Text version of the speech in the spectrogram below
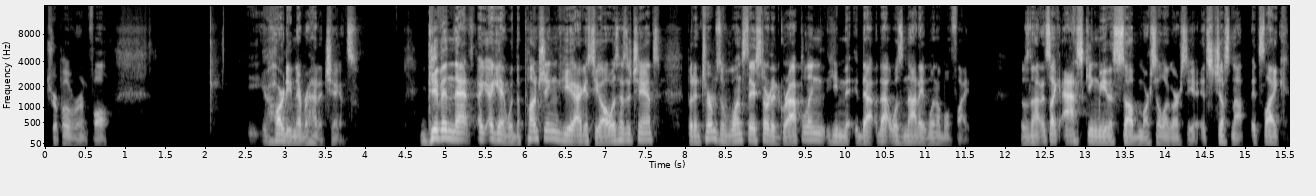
trip over and fall. Hardy never had a chance given that again with the punching, he I guess he always has a chance. But in terms of once they started grappling, he that that was not a winnable fight. It was not. It's like asking me to sub Marcelo Garcia. It's just not. It's like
